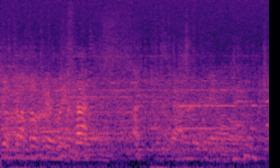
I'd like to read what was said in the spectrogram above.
So,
